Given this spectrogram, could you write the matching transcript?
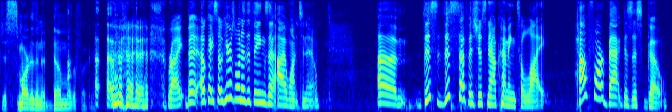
Just smarter than a dumb motherfucker. right. But okay, so here's one of the things that I want to know. Um, this this stuff is just now coming to light. How far back does this go?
